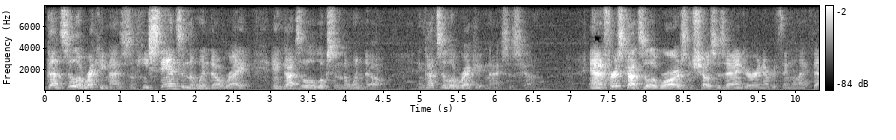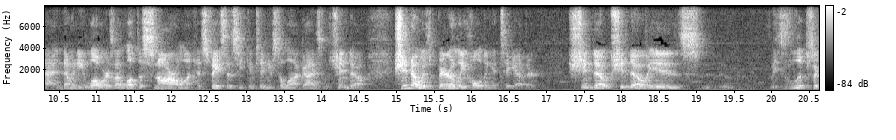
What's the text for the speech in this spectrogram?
Godzilla recognizes him. He stands in the window, right? And Godzilla looks in the window. And Godzilla recognizes him. And at first Godzilla roars and shows his anger and everything like that. And then when he lowers, I love the snarl on his face as he continues to lock eyes with Shindo. Shindo is barely holding it together. Shindo Shindo is his lips are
